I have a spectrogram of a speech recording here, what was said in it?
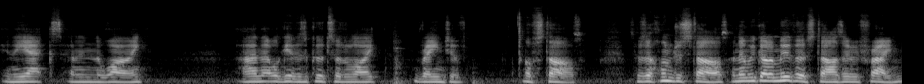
in the X and in the Y. And that will give us a good sort of like range of, of stars so there's 100 stars and then we've got to move those stars every frame.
